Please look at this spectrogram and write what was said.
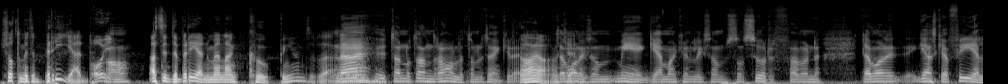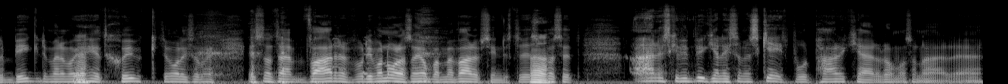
28 meter bred? oj. Ja. Alltså inte bred mellan copingen? Typ där, Nej, utan åt andra hållet om du tänker det. Ja, ja, Den okej. var liksom mega, man kunde liksom som surfa men den var ganska felbyggd men den var Ja. helt sjuk. Det var liksom ett sånt här varv och det var några som jobbade med varvsindustri Ja. så plötsligt ah, nu ska vi bygga liksom en skateboardpark här och de var sådana här uh,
